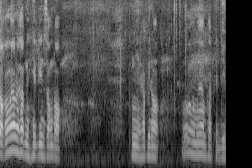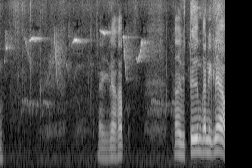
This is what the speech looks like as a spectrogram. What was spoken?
ดอกงามๆเลยครับนี่เห็ดดินสองดอก นี่ครับพี่น้องโอ้งามๆครับเห็ดดิน ได้อีกแล้วครับได้ไปตื้มกันอีกแล้ว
